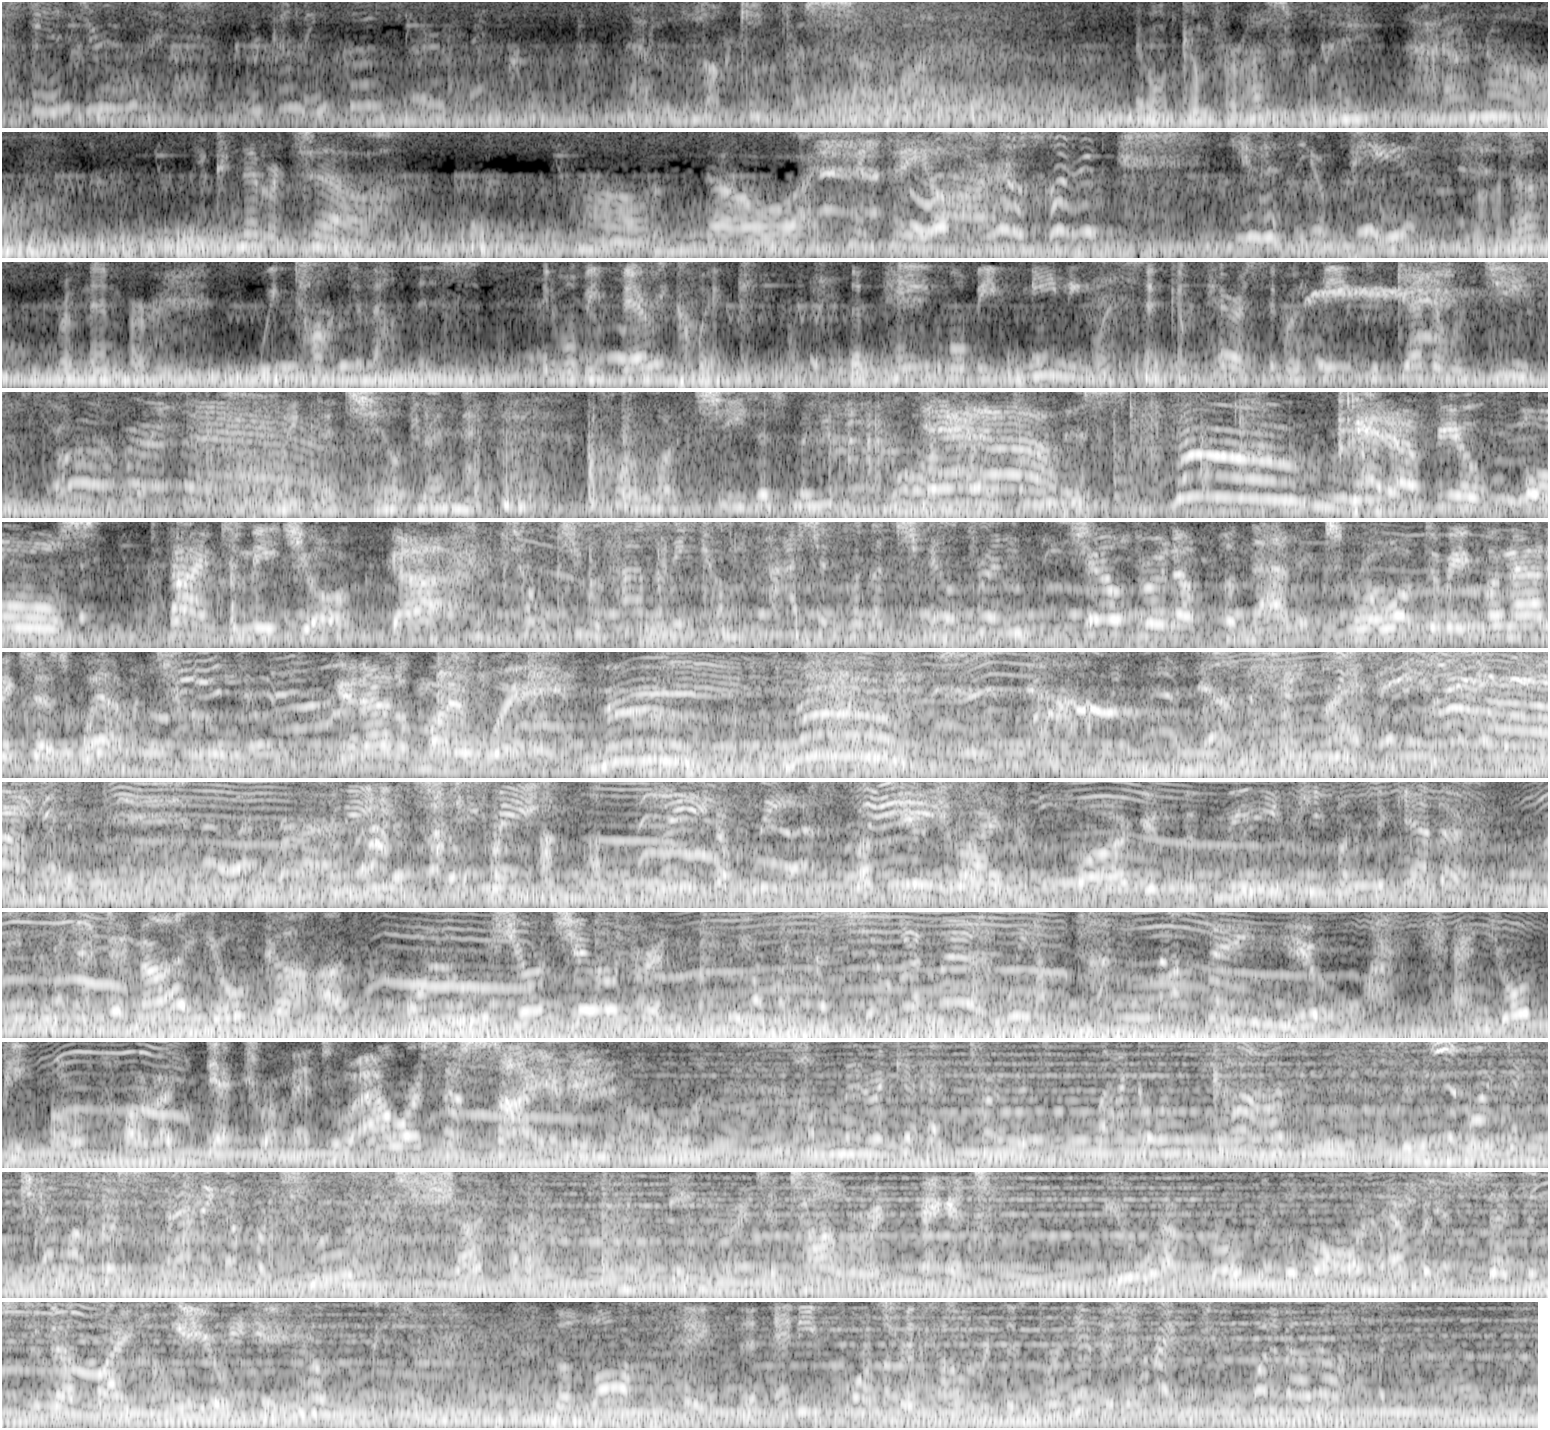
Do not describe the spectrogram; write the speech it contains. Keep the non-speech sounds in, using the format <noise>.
next? Andrew, they're coming closer. They're looking for someone. They won't come for us, will they? I don't know. You can never tell. Remember, we talked about this. It will be very quick. The pain will be meaningless in comparison with being together with Jesus. Wait, the children? Oh Lord Jesus, may you be glorified through this. Move! Get up, you fools! Time to meet your God. Don't you have any compassion for the children? Children of fanatics grow up to be fanatics as well. Get out of my way. Don't take baby! Please, take me! Please! Please! Please! trying to bargain with me? Please keep us together! Deny your God or lose your children. Please let the children live. We have done nothing. You and your people are a detriment to our society. America has turned its back on God. You're going to kill us for standing up for truth? Shut up, you ignorant, intolerant bigot. You have broken the law and have been sentenced to death by guillotine. The law states that any form of intolerance is prohibited. That's right. What about us?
